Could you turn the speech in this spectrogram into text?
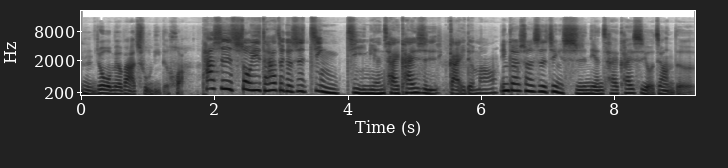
嗯，如果我没有办法处理的话，他是兽医，他这个是近几年才开始改的吗？应该算是近十年才开始有这样的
